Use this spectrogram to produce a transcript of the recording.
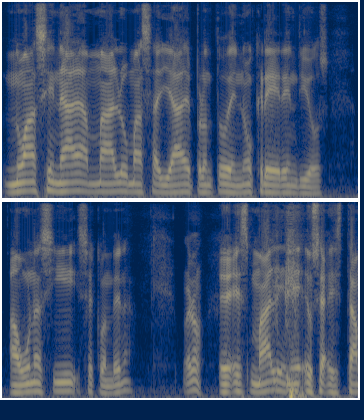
no hace nada malo más allá de pronto de no creer en Dios aún así se condena bueno, eh, es mal, en o sea, está,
